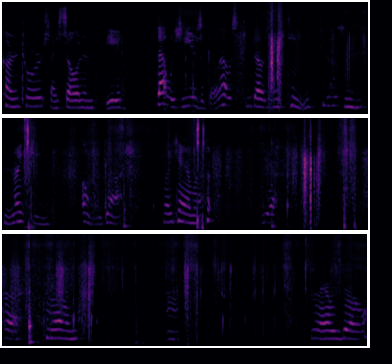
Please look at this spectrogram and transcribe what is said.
Carnotaurus. I saw it in the theater. That was years ago. That was 2018. It's 2019. Oh my gosh. My camera. yeah. Uh, um, There we go.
